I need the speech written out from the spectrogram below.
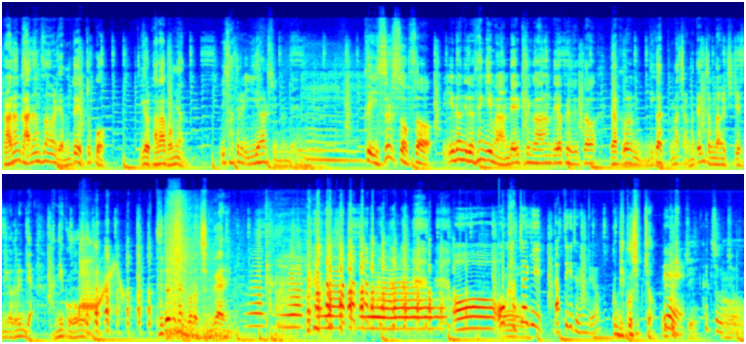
라는 가능성을 염두에 두고 이걸 바라보면 이 사태를 이해할 수 있는데 음, 그 있을 수 없어 이런 일은 생기면 안 돼 이렇게 생각하는데 옆에서 있다가 야 그건 네가 막 잘못된 정당을 지지했으니까 그런 게 아니고 부정선거로 진 거야 그러니까 어, 어, 갑자기 납득이 되는데요? 그 믿고 싶죠 믿고 예. 싶지. 그쵸, 그쵸. 어.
